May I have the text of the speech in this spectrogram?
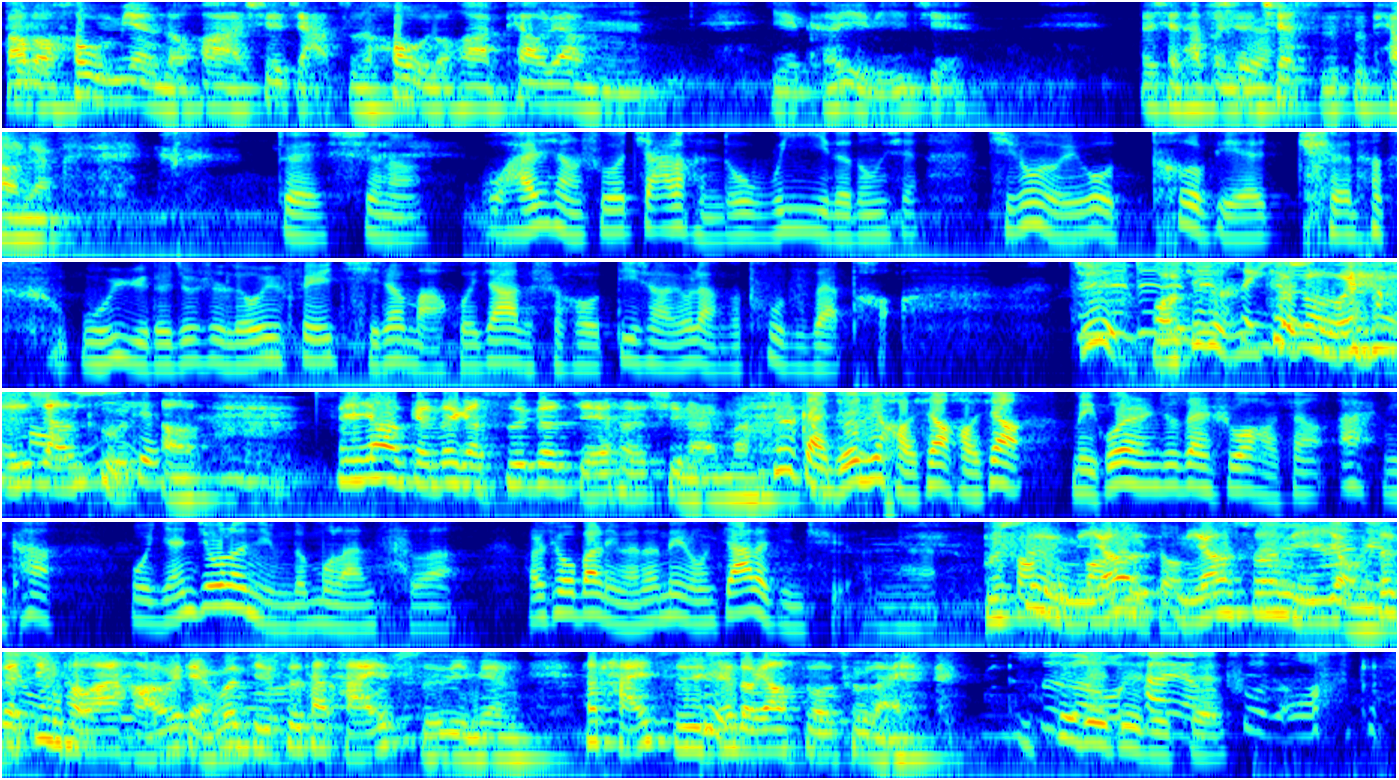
到了后面的话，卸甲之后的话，漂亮也可以理解，而且她本人确实是漂亮。对，是呢。我还是想说，加了很多无意义的东西。其中有一个我特别觉得无语的，就是刘亦菲骑着马回家的时候，地上有两个兔子在跑。对对对，就是这个我也很想吐槽，非要跟那个诗歌结合起来吗？就是感觉你好像好像美国人就在说，好像哎，你看我研究了你们的木兰辞。而且我把里面的内容加了进去，你看，不是你要你要说你有这个镜头还好一点，问题是他台词里面，他台词里面都要说出来。对对对对对，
